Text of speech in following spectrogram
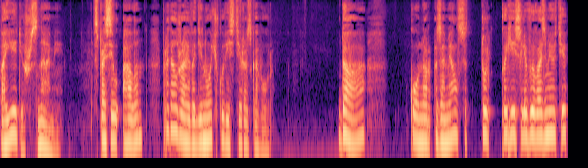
поедешь с нами? — спросил Алан, продолжая в одиночку вести разговор. — Да, — Конор замялся, — только если вы возьмете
